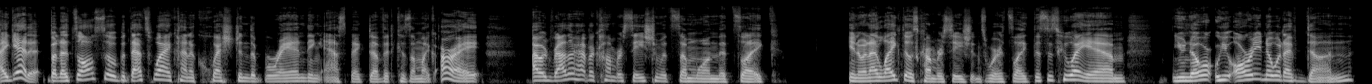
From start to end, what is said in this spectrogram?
I get it. But it's also, but that's why I kind of question the branding aspect of it because I'm like, all right, I would rather have a conversation with someone that's like, you know, and I like those conversations where it's like, this is who I am. You know, you already know what I've done.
